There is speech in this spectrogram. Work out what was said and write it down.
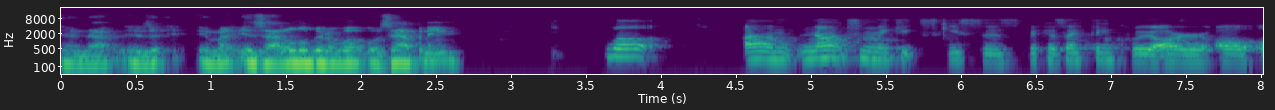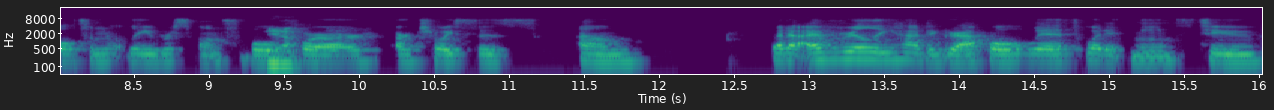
and that is am I, is that a little bit of what was happening? Well, um, not to make excuses because I think we are all ultimately responsible Yeah. for our, our choices. Um, but I've really had to grapple with what it means to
